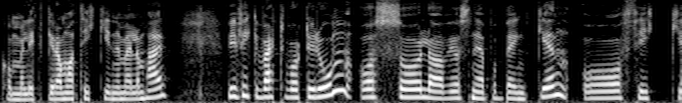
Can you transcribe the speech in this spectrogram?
Kommer litt grammatikk innimellom her. Vi fikk hvert vårt rom, og så la vi oss ned på benken og fikk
